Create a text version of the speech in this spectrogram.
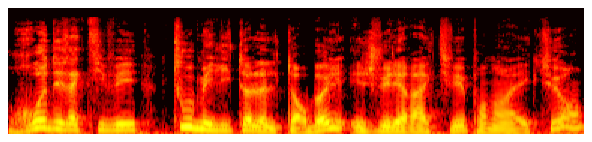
redésactiver tous mes Little Alter Boy et je vais les réactiver pendant la lecture.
